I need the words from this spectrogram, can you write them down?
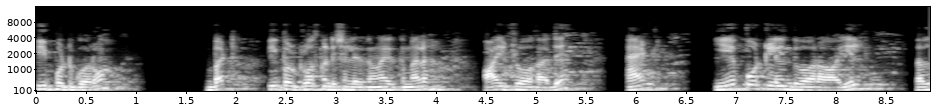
பி போர்ட்டுக்கு வரும். பட் பீப்புள் க்ளோஸ் கண்டிஷனில் இருக்காங்கன்னா இதுக்கு மேலே ஆயில் ஃப்ளோ ஆகாது. அண்ட் ஏ போர்ட்லேருந்து வர ஆயில் அதாவது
